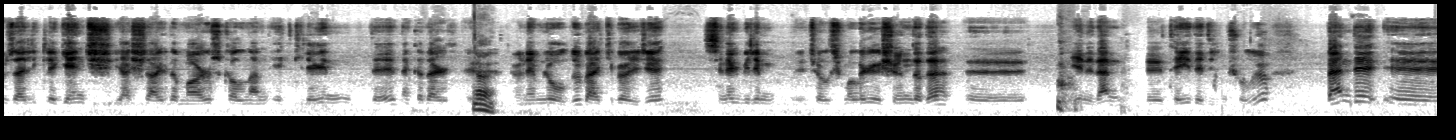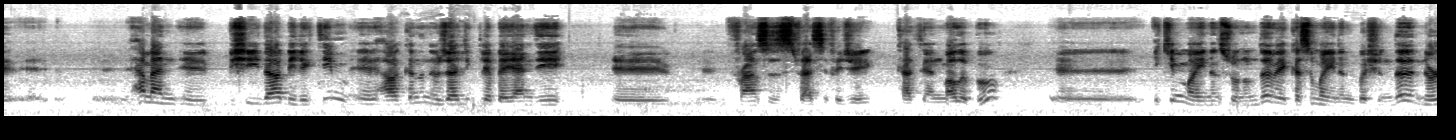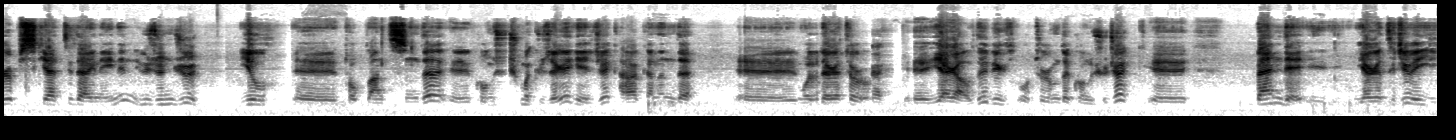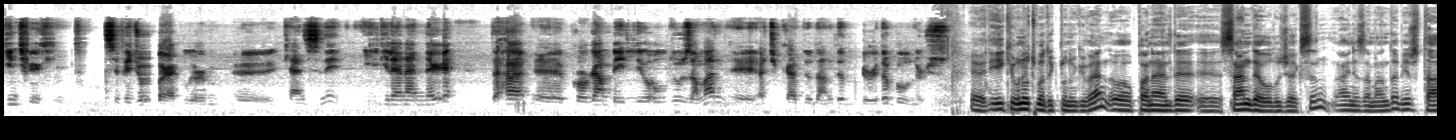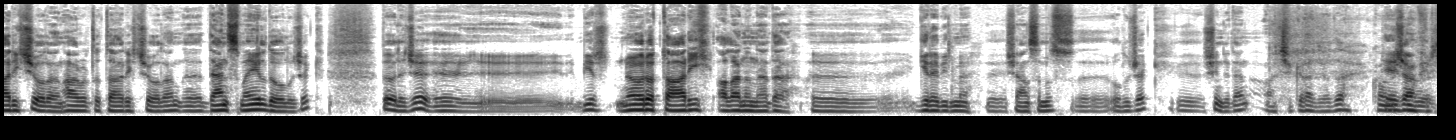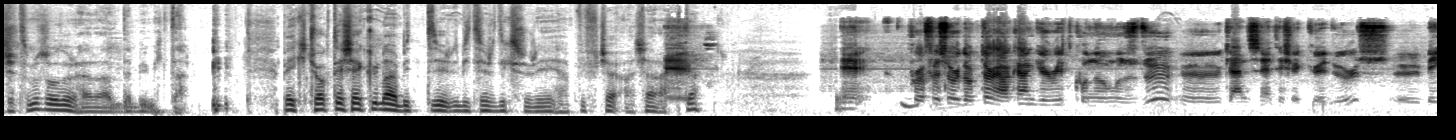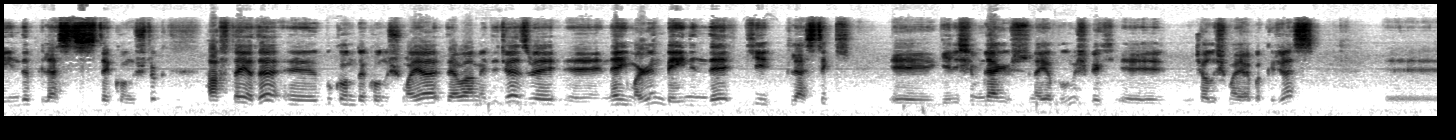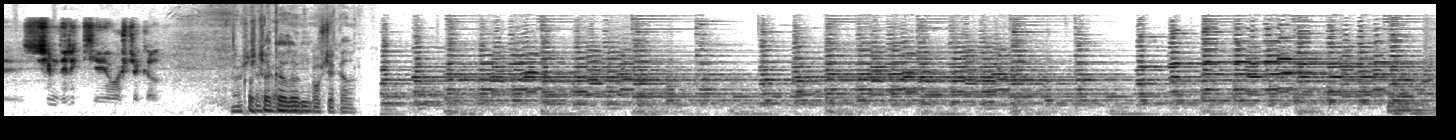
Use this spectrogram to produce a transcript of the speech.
özellikle genç yaşlarda maruz kalınan etkilerin de ne kadar e, evet. önemli olduğu belki böylece sinir bilim çalışmaları ışığında da e, yeniden e, teyit edilmiş oluyor. Ben de e, hemen e, bir şey daha belirteyim. E, Hakan'ın özellikle beğendiği e, Fransız felsefeci Catherine Malabou e, Ekim ayının sonunda ve Kasım ayının başında Nöropsikiyatri Derneği'nin 100. yıl e, toplantısında e, konuşmak üzere gelecek. Hakan'ın da e, moderatör olarak e, yer aldığı bir oturumda konuşacak. E, ben de e, yaratıcı ve ilginç bir felsefeci olarak buluyorum e, kendisini. ilgilenenlere daha e, program belli olduğu zaman e, Açık Radyo'dan da duyuruda bulunuruz. Evet iyi ki unutmadık bunu Güven. O panelde e, sen de olacaksın. Aynı zamanda bir tarihçi olan, Harvard'da tarihçi olan e, Dan Smail de olacak. Böylece e, bir nöro tarih alanına da e, girebilme e, şansımız e, olacak. E, şimdiden Açık Radyo'da konuşma fırsatımız olur herhalde bir miktar. Peki çok teşekkürler. Bitir, bitirdik süreyi hafifçe açarak da. E, Profesör Doktor Hakan Gürvit konuğumuzdu. E, kendisine teşekkür ediyoruz. E, beyinde plastisite konuştuk. Haftaya da e, bu konuda konuşmaya devam edeceğiz ve e, Neymar'ın beynindeki plastik e, gelişimler üstüne yapılmış bir e, çalışmaya bakacağız. E, şimdilik e, hoşçakalın. Hoşçakalın. Hoşçakalın.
